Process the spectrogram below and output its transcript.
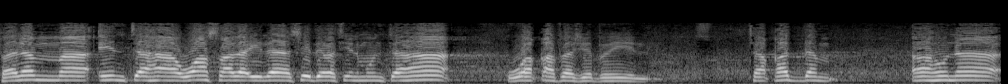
فلما انتهى وصل إلى سدرة المنتهى وقف جبريل. تقدم أهنا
